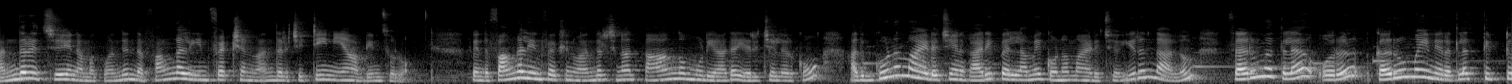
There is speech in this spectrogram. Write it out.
வந்துருச்சு நமக்கு வந்து இந்த ஃபங்கல் இன்ஃபெக்ஷன் வந்துருச்சு டீனியா அப்படின்னு சொல்லுவோம். ஸோ இந்த ஃபங்கல் இன்ஃபெக்ஷன் வந்துருச்சுன்னா தாங்க முடியாத எரிச்சல் இருக்கும். அது குணமாயிடுச்சு எனக்கு அரிப்பு எல்லாமே குணமாயிடுச்சு. இருந்தாலும் சருமத்தில் ஒரு கருமை நிறத்தில் திட்டு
